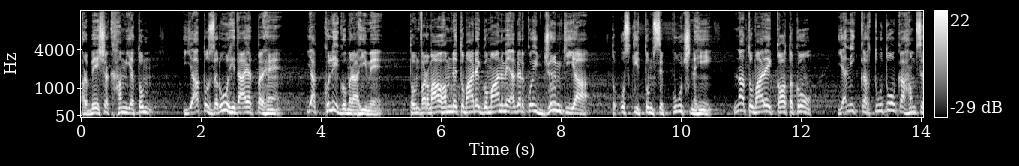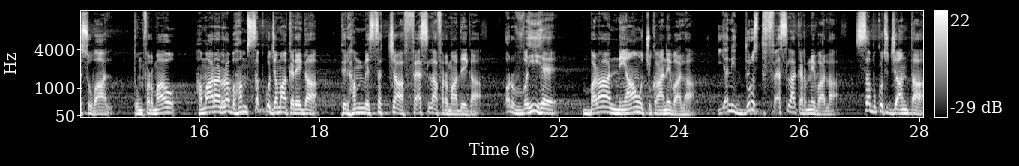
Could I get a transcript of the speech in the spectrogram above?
اور بے شک ہم یا تم یا تو ضرور ہدایت پر ہیں یا کھلی گمراہی میں۔ تم فرماؤ، ہم نے تمہارے گمان میں اگر کوئی جرم کیا تو اس کی تم سے پوچھ نہیں، نہ تمہارے کوتکوں یعنی کرتوتوں کا ہم سے سوال۔ تم فرماؤ، ہمارا رب ہم سب کو جمع کرے گا۔ پھر ہم میں سچا فیصلہ فرما دے گا۔ اور وہی ہے بڑا نیاؤں چکانے والا یعنی درست فیصلہ کرنے والا، سب کچھ جانتا۔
